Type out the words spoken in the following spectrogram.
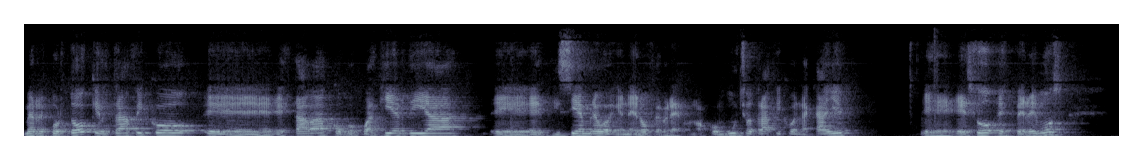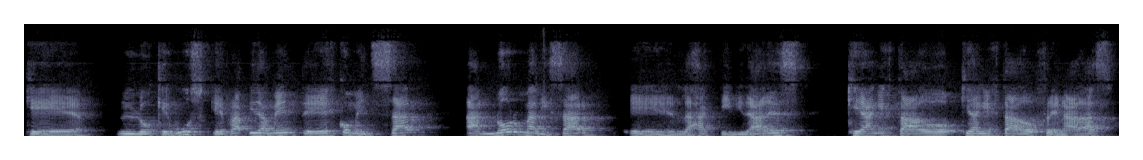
me reportó que el tráfico estaba como cualquier día en diciembre o en enero, febrero, ¿no? con mucho tráfico en la calle. eso esperemos que lo que busque rápidamente es comenzar a normalizar eh, las actividades que han estado, que han estado frenadas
